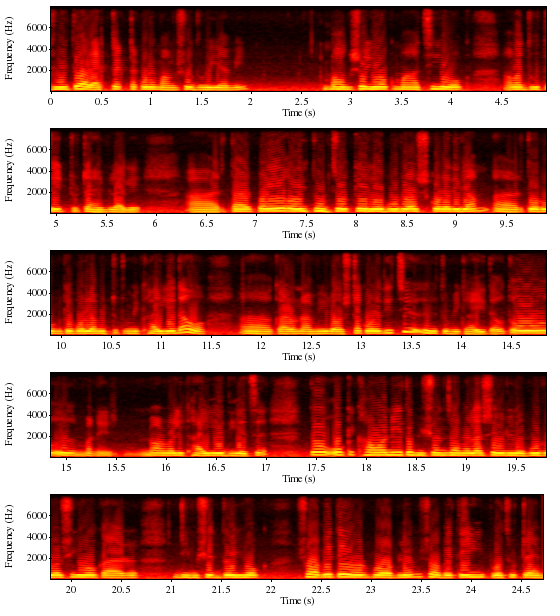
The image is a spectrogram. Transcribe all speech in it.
ধুই তো, আর একটা একটা করে মাংস ধুই আমি। মাংসই হোক, মাছই হোক, আমার ধুতে একটু টাইম লাগে। আর তারপরে ওই তুর্যকে লেবুর রস করে দিলাম। আর তরুণকে বললাম, একটু তুমি খাইয়ে দাও। কারণ আমি রসটা করে দিচ্ছি, তুমি খাইয়ে দাও। তো মানে নর্মালি খাইয়ে দিয়েছে। তো ওকে খাওয়া নিয়ে তো ভীষণ ঝামেলা। সে লেবুর রসই হোক আর ডিম সেদ্ধই হোক, সবেতেই ওর প্রবলেম সবেতেই প্রচুর টাইম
